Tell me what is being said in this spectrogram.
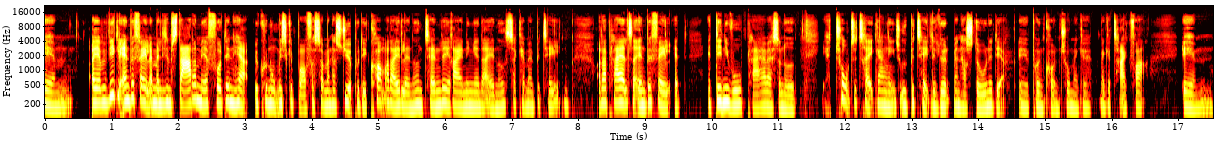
Øhm, og jeg vil virkelig anbefale, at man ligesom starter med at få den her økonomiske buffer, så man har styr på det. Kommer der et eller andet, en tandlægeregning eller andet, så kan man betale den. Og der plejer altså at anbefale, at, at det niveau plejer at være sådan noget, ja, to til tre gange ens udbetalte løn, man har stående der øh, på en konto, man kan, man kan trække fra. Øhm,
